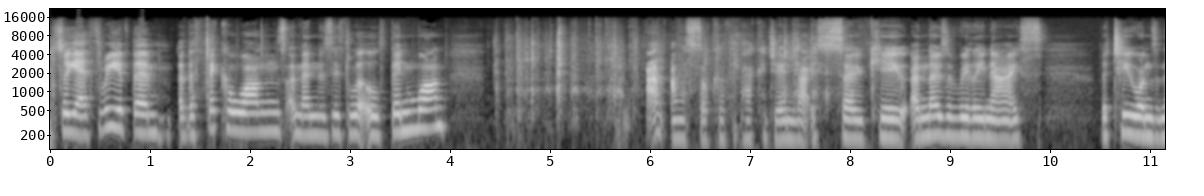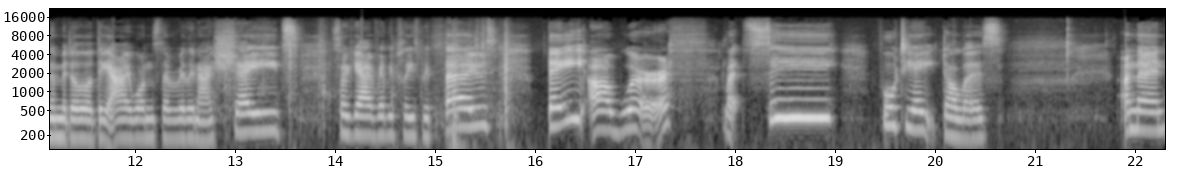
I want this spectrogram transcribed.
So yeah, three of them are the thicker ones and then there's this little thin one. I'm, I'm a sucker for packaging. That is so cute. And those are really nice. The two ones in the middle are the eye ones. They're really nice shades. So yeah, really pleased with those. They are worth, let's see, $48. And then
